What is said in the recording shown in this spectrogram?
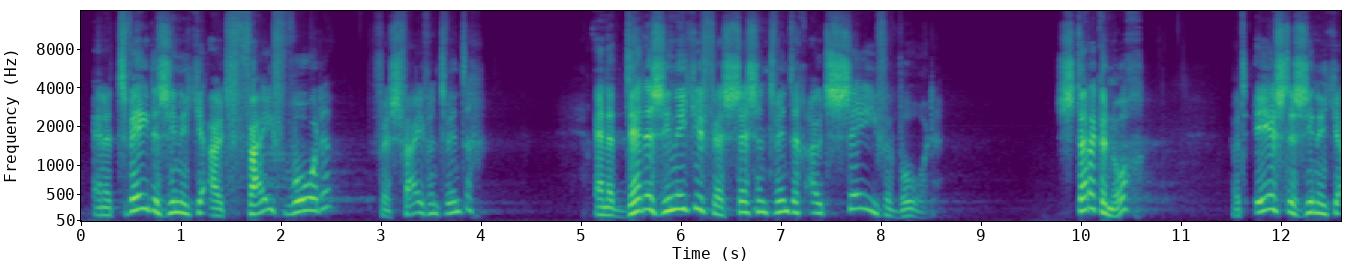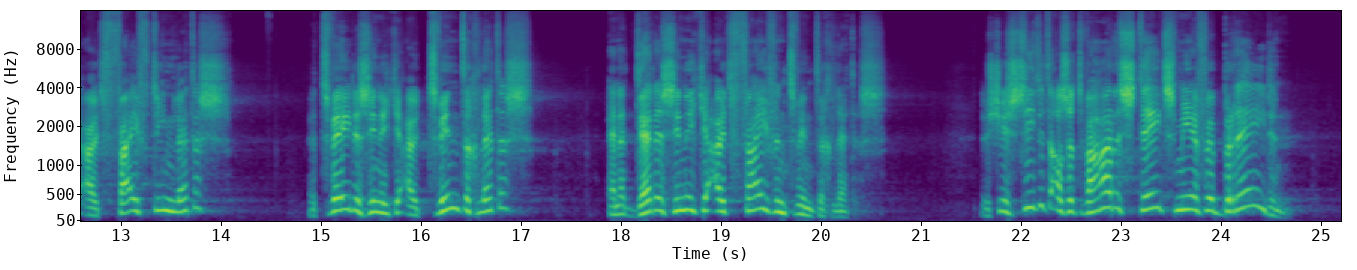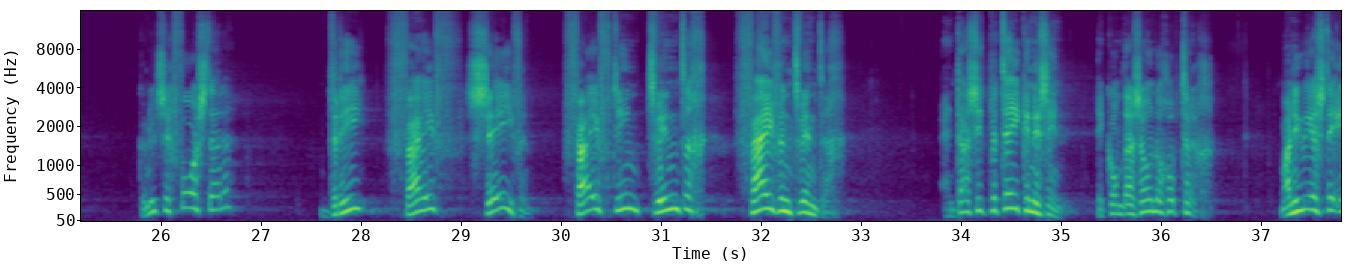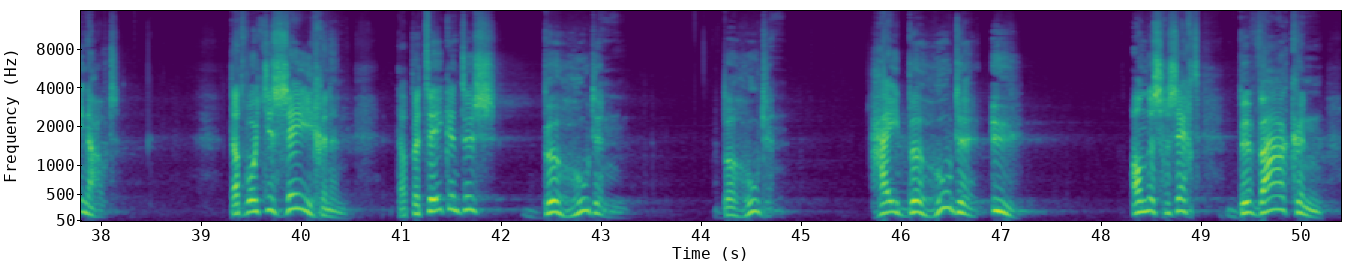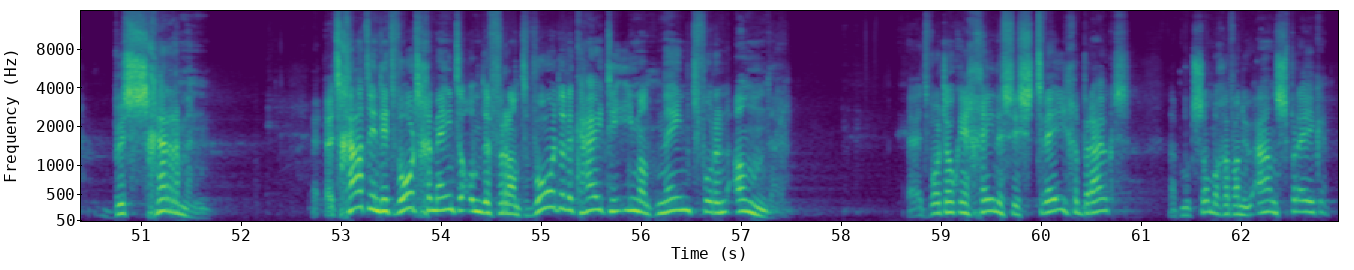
En het tweede zinnetje uit vijf woorden, vers 25. En het derde zinnetje, vers 26, uit zeven woorden. Sterker nog, het eerste zinnetje uit 15 letters, het tweede zinnetje uit 20 letters en het derde zinnetje uit 25 letters. Dus je ziet het als het ware steeds meer verbreden. Kunt u het zich voorstellen? 3, 5, 7, 15, 20, 25. En daar zit betekenis in. Ik kom daar zo nog op terug. Maar nu eerst de inhoud. Dat woordje zegenen, dat betekent dus behoeden. Behoeden. Hij behoede u. Anders gezegd, bewaken, beschermen. Het gaat in dit woord gemeente om de verantwoordelijkheid die iemand neemt voor een ander. Het wordt ook in Genesis 2 gebruikt. Dat moet sommigen van u aanspreken.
